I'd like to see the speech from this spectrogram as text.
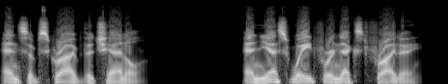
and subscribe the channel. And yes wait for next Friday.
